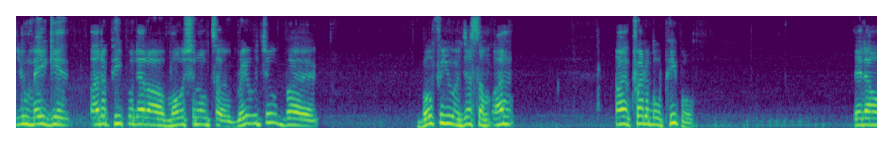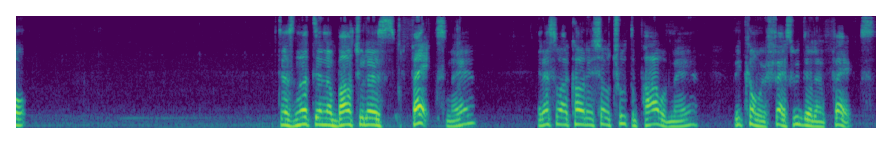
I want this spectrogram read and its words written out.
you may get other people that are emotional to agree with you, but both of you are just some un, uncredible people. They don't, there's nothing about you that's facts, man. And that's why I call this show Truth to Power, man. We come with facts, we deal in facts.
